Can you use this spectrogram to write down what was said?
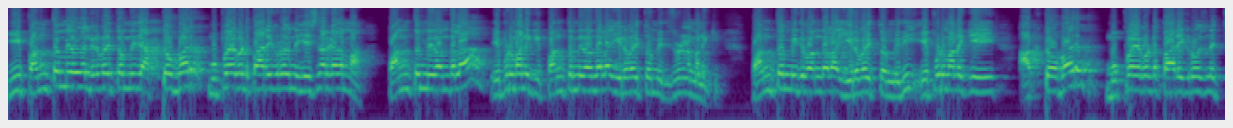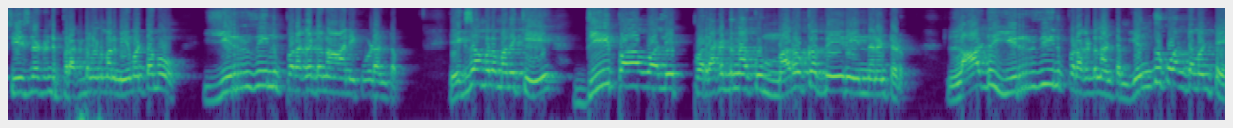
ఈ పంతొమ్మిది వందల ఇరవై తొమ్మిది అక్టోబర్ ముప్పై ఒకటి తారీఖు రోజున చేసినారు కదమ్మా. పంతొమ్మిది వందల ఎప్పుడు మనకి? పంతొమ్మిది వందల ఇరవై తొమ్మిది. చూడండి మనకి. పంతొమ్మిది వందల ఇరవై తొమ్మిది ఎప్పుడు మనకి? అక్టోబర్ ముప్పై ఒకటో తారీఖు రోజున చేసినటువంటి ప్రకటనను మనం ఏమంటాము? ఇర్విన్ ప్రకటన అని కూడా అంటాం. ఎగ్జాంపుల్ మనకి దీపావళి ప్రకటనకు మరొక పేరు ఏందని అంటాడు. లార్డ్ ఇర్వీన్ ప్రకటన అంటాం. ఎందుకు అంటామంటే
